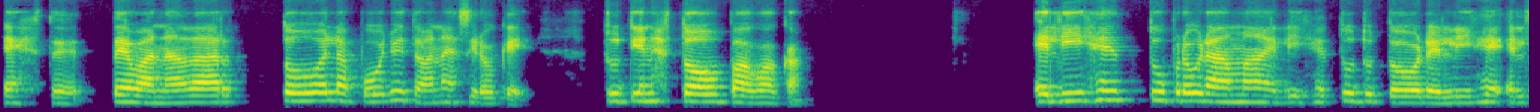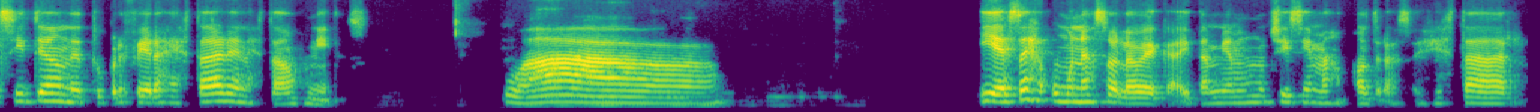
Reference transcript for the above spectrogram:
este, te van a dar todo el apoyo y te van a decir, ok, tú tienes todo pago acá. Elige tu programa, elige tu tutor, elige el sitio donde tú prefieras estar en Estados Unidos. Wow. Y esa es una sola beca y también muchísimas otras, es estar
